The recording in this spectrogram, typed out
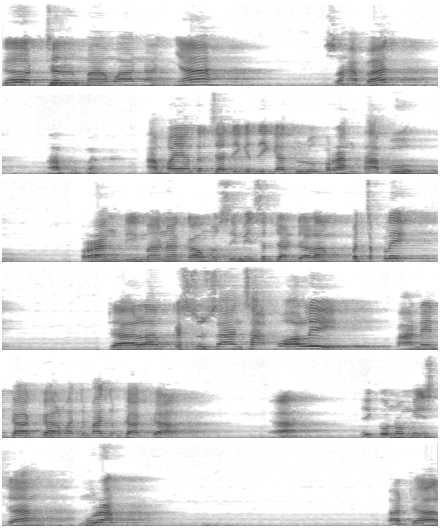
kedermawanannya sahabat Abu Bakar. Apa yang terjadi ketika dulu perang Tabuk? Perang di mana kaum muslimin sedang dalam peceklik, dalam kesusahan sakpoli, panen gagal, macam-macam gagal. Ya, ekonomi sedang murah. Padahal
